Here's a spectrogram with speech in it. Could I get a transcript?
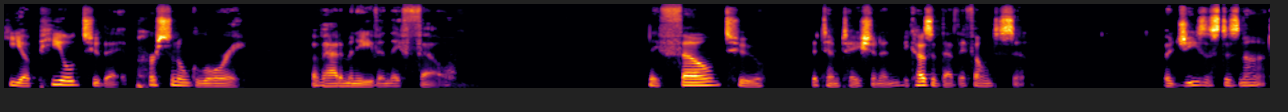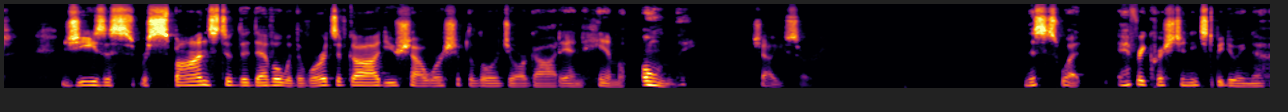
He appealed to the personal glory of Adam and Eve, and they fell. They fell to the temptation, and because of that, they fell into sin. But Jesus does not. Jesus responds to the devil with the words of God You shall worship the Lord your God, and him only shall you serve. And this is what every Christian needs to be doing now.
